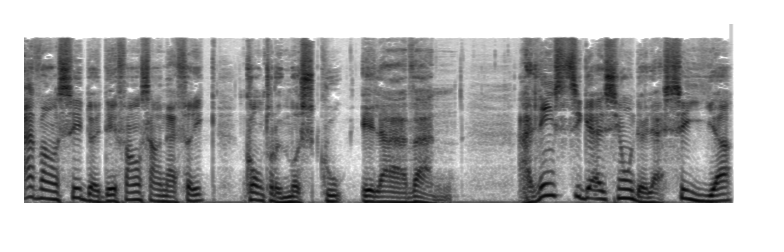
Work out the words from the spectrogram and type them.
avancée de défense en Afrique contre Moscou et la Havane. À l'instigation de la CIA,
